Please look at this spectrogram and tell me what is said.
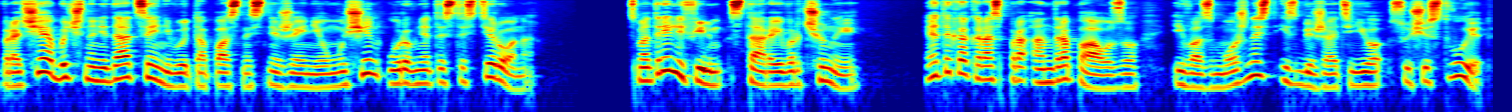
Врачи обычно недооценивают опасность снижения у мужчин уровня тестостерона. Смотрели фильм «Старые ворчуны»? Это как раз про андропаузу, и возможность избежать ее существует.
